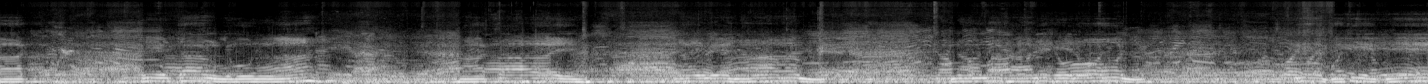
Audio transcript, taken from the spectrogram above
าท ที่ตั้งอยู่เหนือหาดทรายในเวียน้ำนำมาทานในที่โน้น ด้วยประทีปนี้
